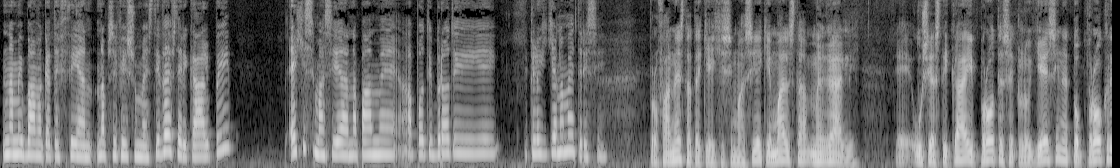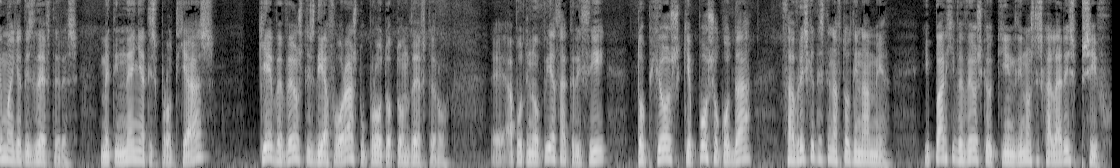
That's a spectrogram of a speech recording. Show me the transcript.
να μην πάμε κατευθείαν να ψηφίσουμε στη δεύτερη κάλπη, έχει σημασία να πάμε από την πρώτη εκλογική αναμέτρηση. Προφανέστατα και έχει σημασία και μάλιστα μεγάλη. Ε, ουσιαστικά οι πρώτες εκλογές είναι το πρόκριμα για τις δεύτερες, με την έννοια της πρωτιάς και βεβαίως της διαφοράς του πρώτου από τον δεύτερο, ε, από την οποία θα κριθεί το ποιος και πόσο κοντά θα βρίσκεται στην αυτοδυναμία. Υπάρχει βεβαίως και ο κίνδυνος της χαλαρής ψήφου.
